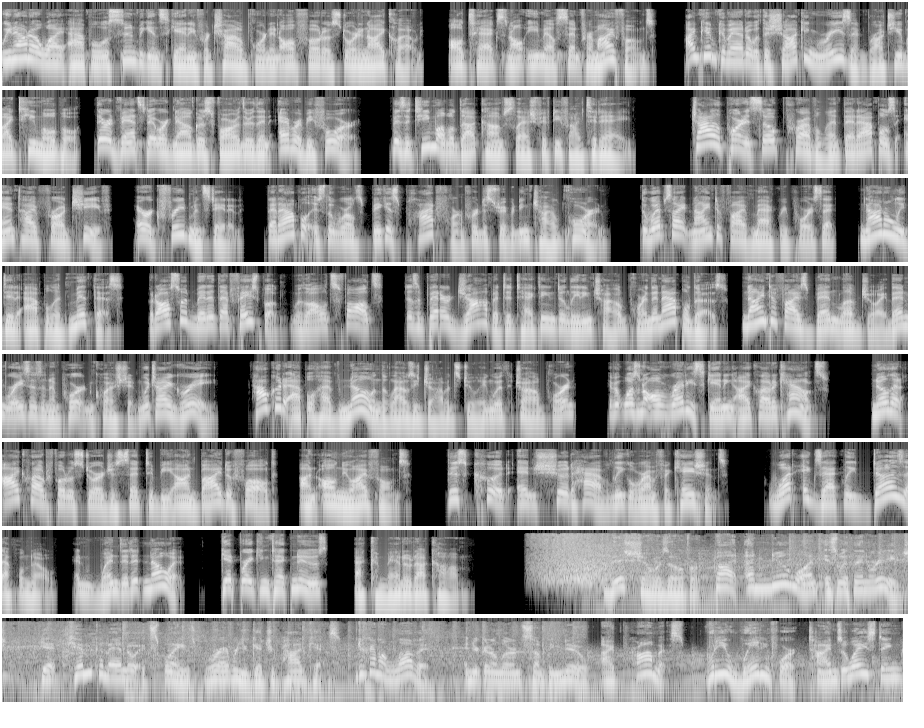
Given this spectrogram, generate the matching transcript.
We now know why Apple will soon begin scanning for child porn in all photos stored in iCloud, all texts, and all emails sent from iPhones. I'm Kim Komando with a shocking reason brought to you by T-Mobile. Their advanced network now goes farther than ever before. Visit T-Mobile.com slash 55 today. Child porn is so prevalent that Apple's anti-fraud chief, Eric Friedman, stated that Apple is the world's biggest platform for distributing child porn. The website 9 to 5 Mac reports that not only did Apple admit this, but also admitted that Facebook, with all its faults, does a better job at detecting and deleting child porn than Apple does. 9 to 5's Ben Lovejoy then raises an important question, which I agree. How could Apple have known the lousy job it's doing with child porn if it wasn't already scanning iCloud accounts? Know that iCloud photo storage is set to be on by default on all new iPhones. This could and should have legal ramifications. What exactly does Apple know, and when did it know it? Get breaking tech news at komando.com. This show is over, but a new one is within reach. Get Kim Komando Explains wherever you get your podcasts. You're going to love it, and you're going to learn something new. I promise. What are you waiting for? Time's a wasting.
